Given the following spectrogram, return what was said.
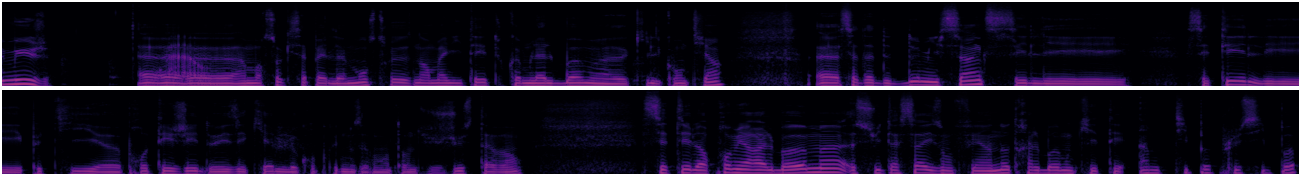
Fumuge. Euh, Un morceau qui s'appelle Monstrueuse Normalité, tout comme l'album euh, qu'il contient. Euh, ça date de 2005. C'est les... C'était les petits protégés de Ezekiel, le groupe que nous avons entendu juste avant. C'était leur premier album. Suite à ça, ils ont fait un autre album qui était un petit peu plus hip-hop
